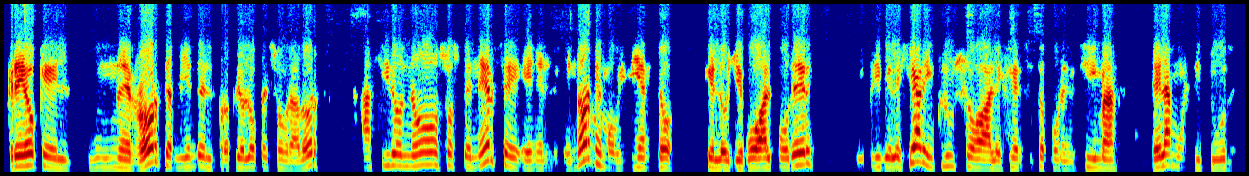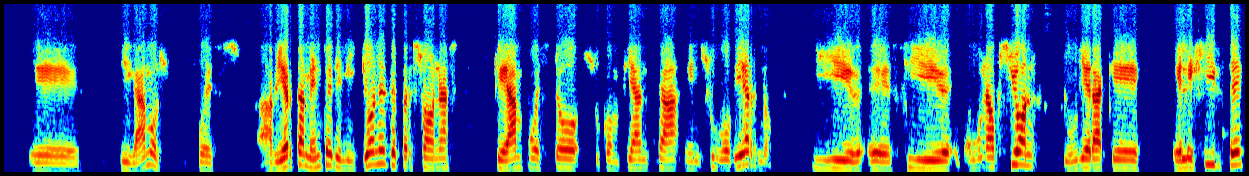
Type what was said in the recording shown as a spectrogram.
Creo que un error también del propio López Obrador ha sido no sostenerse en el enorme movimiento que lo llevó al poder y privilegiar incluso al ejército por encima de la multitud, eh, digamos, pues abiertamente de millones de personas que han puesto su confianza en su gobierno. Y eh, si una opción tuviera que elegirse,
